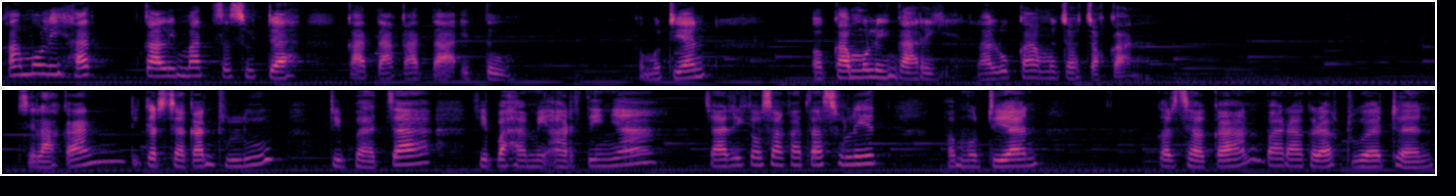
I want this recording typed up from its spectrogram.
Kamu lihat kalimat sesudah kata-kata itu. Kemudian oh, kamu lingkari, lalu kamu cocokkan. Silahkan dikerjakan dulu, dibaca, dipahami artinya, cari kosakata sulit, kemudian kerjakan paragraf 2 dan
